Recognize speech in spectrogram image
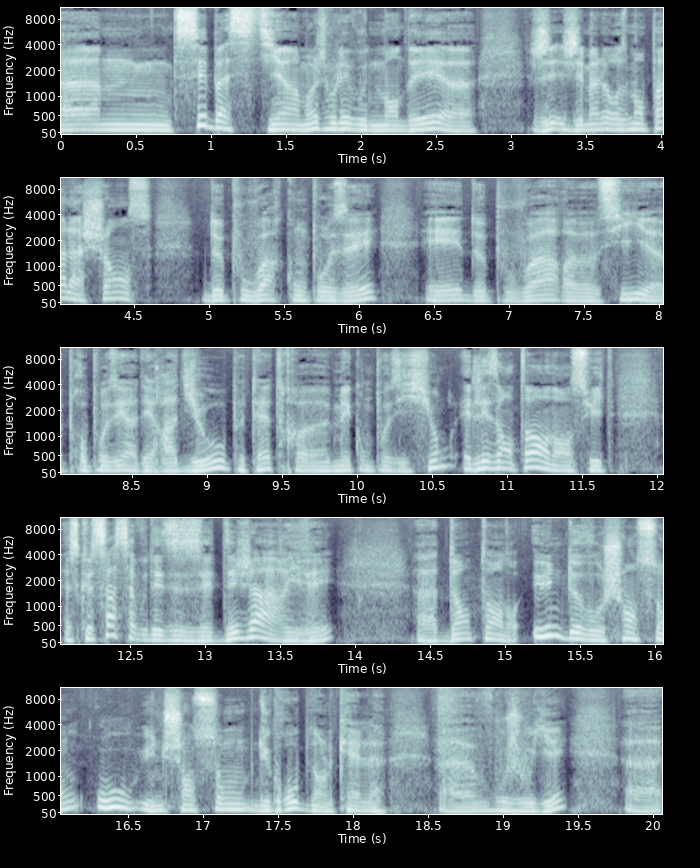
Euh, Sébastien, moi je voulais vous demander, euh, j'ai malheureusement pas la chance de pouvoir composer et de pouvoir euh, aussi proposer à des radios peut-être mes compositions et de les entendre ensuite. Est-ce que ça, ça vous est déjà arrivé euh, d'entendre une de vos chansons ou une chanson du groupe dans lequel euh, vous jouiez, euh,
